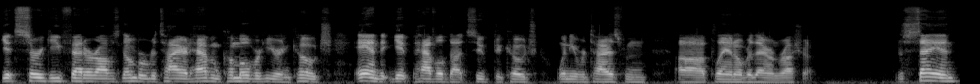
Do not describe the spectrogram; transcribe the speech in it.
get Sergei Fedorov's number retired, have him come over here and coach, and get Pavel Datsyuk to coach when he retires from uh, playing over there in Russia. Just saying.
